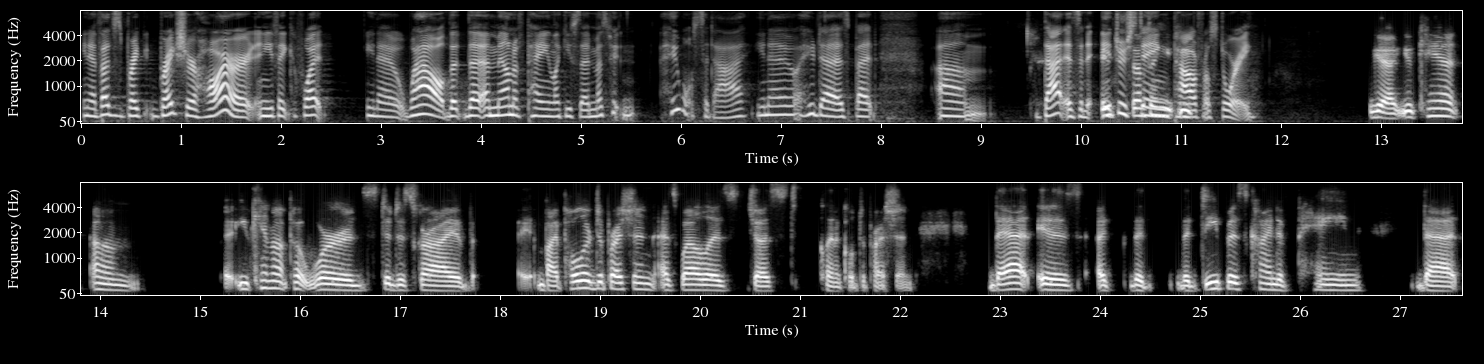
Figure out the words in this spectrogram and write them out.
you know if that just break, breaks your heart, and you think what you know, wow, the, the amount of pain, like you said, most people, who wants to die? You know, who does? But um, that is an it's interesting, powerful story. Yeah, you can't, um, you cannot put words to describe bipolar depression as well as just clinical depression. That is a, the the deepest kind of pain that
